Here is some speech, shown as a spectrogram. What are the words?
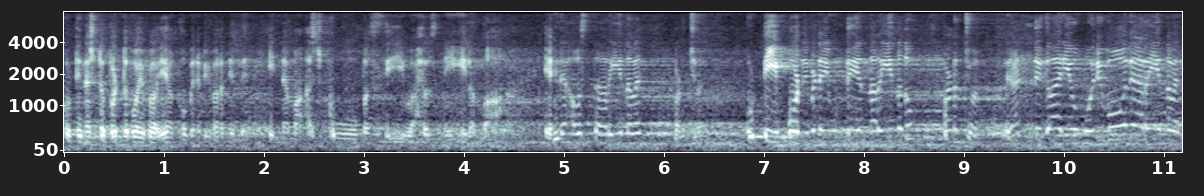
കുട്ടി നഷ്ടപ്പെട്ടു പോയപ്പോ യാക്കോബ് നബി പറഞ്ഞില്ലേ ഇന്നമ. എന്റെ അവസ്ഥ അറിയുന്നവൻ പഠിച്ചു. കുട്ടി ഇപ്പോൾ ഇവിടെയുണ്ട് എന്നറിയുന്നതും പടച്ചോൻ രണ്ട് കാര്യവും ഒരുപോലെ അറിയുന്നവൻ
